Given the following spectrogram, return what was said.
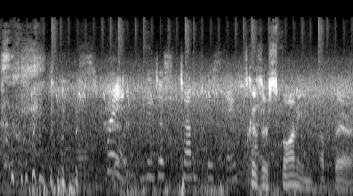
Spring! You just jump this day. It's because they're spawning up there.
